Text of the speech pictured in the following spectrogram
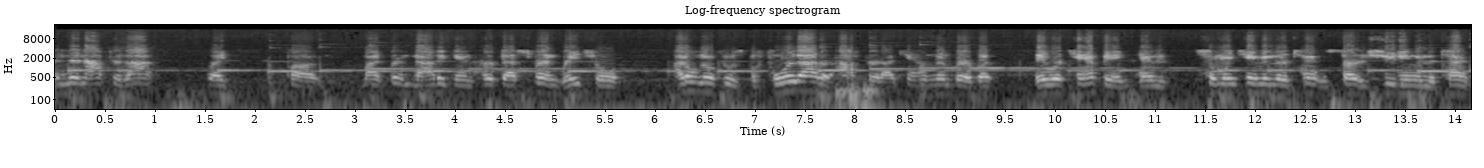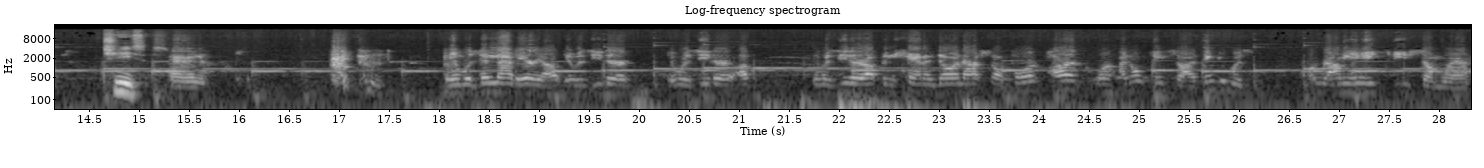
and then after that like uh, my friend Madigan her best friend Rachel I don't know if it was before that or after it I can't remember but they were camping and someone came in their tent and started shooting in the tent Jesus. and and it was in that area. It was either it was either up it was either up in Shenandoah National Park or I don't think so. I think it was around the AT somewhere.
